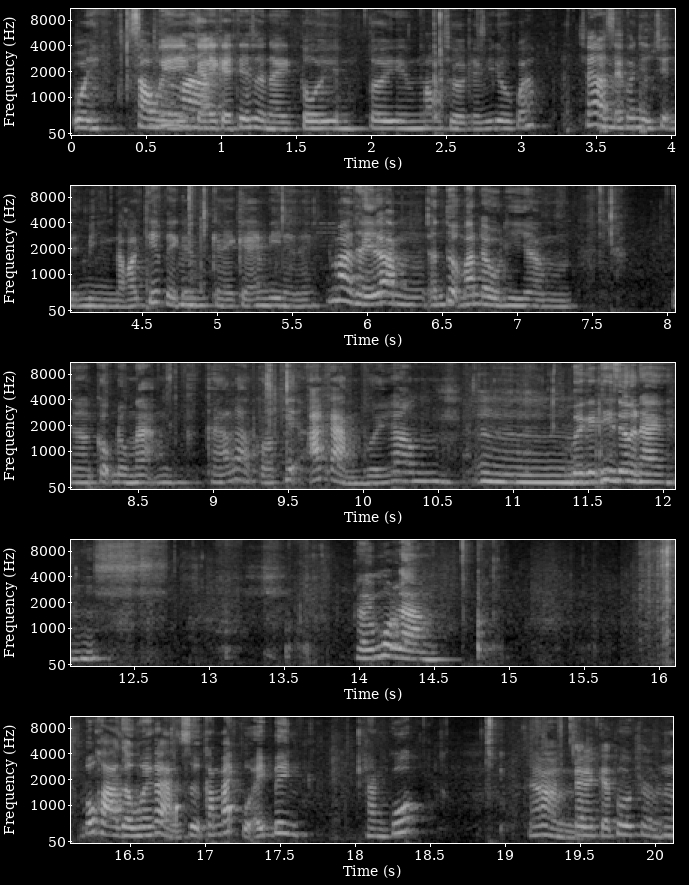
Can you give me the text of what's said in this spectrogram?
ui sau cái mà- cái cái teaser này tôi tôi mong chờ cái video quá. Chắc là Ừ. sẽ có nhiều chuyện để mình nói tiếp về cái Ừ. cái cái MV này đây. Nhưng mà thấy là ấn tượng ban đầu thì um, uh, cộng đồng mạng khá là có thiện ác cảm với um, với cái teaser này. Thấy một là bốc khá giống với cả sự comeback của Apink Hàn Quốc. Thế là, cái cái poster ừ.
